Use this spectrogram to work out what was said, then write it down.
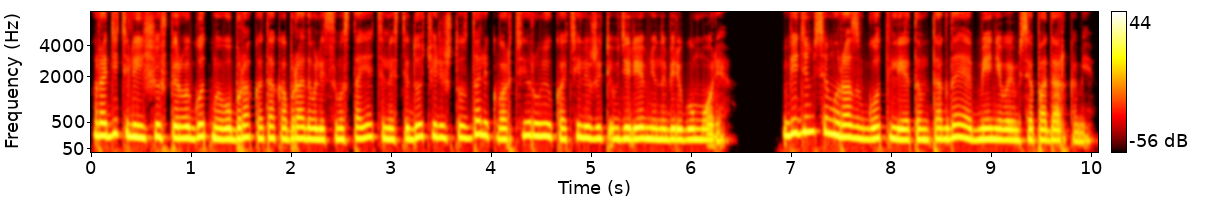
Родители еще в первый год моего брака так обрадовались самостоятельности дочери, что сдали квартиру и укатили жить в деревню на берегу моря. Видимся мы раз в год летом, тогда и обмениваемся подарками.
